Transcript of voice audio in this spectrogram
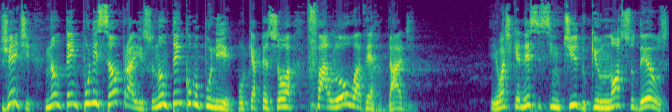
gente, não tem punição para isso, não tem como punir, porque a pessoa falou a verdade. E eu acho que é nesse sentido que o nosso Deus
